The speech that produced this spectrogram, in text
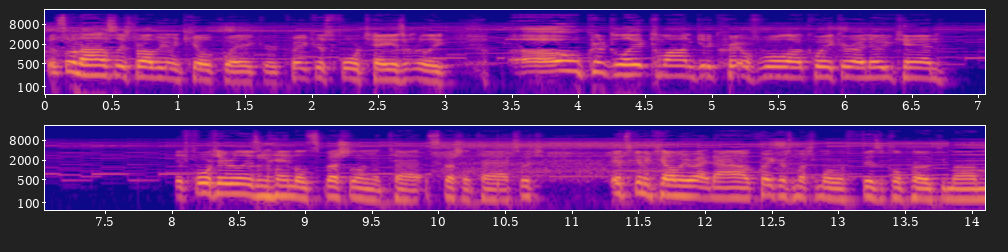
this one honestly is probably gonna kill Quaker. Quaker's forte isn't really. Oh, critical hit. Come on, get a crit with rollout, Quaker. I know you can. His forte really isn't handled special attack, special attacks, which it's gonna kill me right now. Quaker's much more of a physical Pokemon.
